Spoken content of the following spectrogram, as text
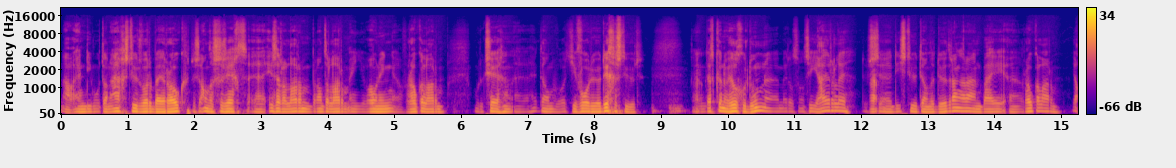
Nou, en die moet dan aangestuurd worden bij rook. Dus anders gezegd, uh, is er alarm, brandalarm in je woning of rookalarm, moet ik zeggen, uh, dan wordt je voordeur dichtgestuurd. Ja. En dat kunnen we heel goed doen uh, middels ons AI-relais. Dus ja. die stuurt dan de deurdranger aan bij rookalarm. Ja.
